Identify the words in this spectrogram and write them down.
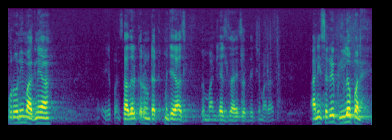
पुरवणी मागण्या हे पण सादर करून टाक म्हणजे आज मांडलेलं जायचं अध्यक्ष महाराज. आणि सगळे बिलं पण आहे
